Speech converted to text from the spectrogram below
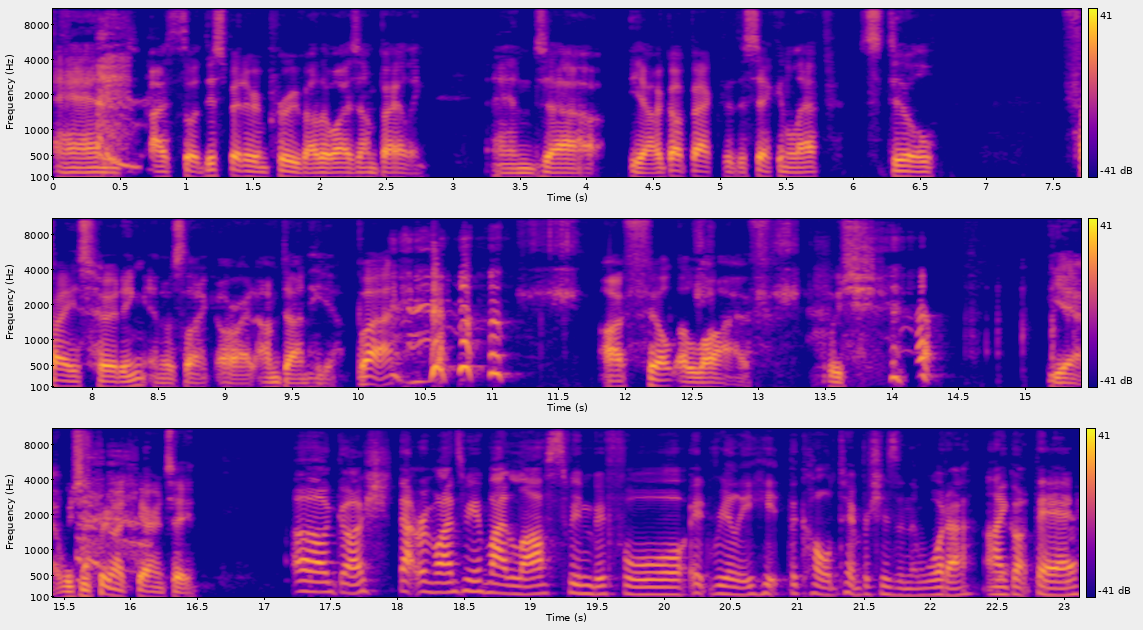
And I thought this better improve, otherwise I'm bailing. And uh, yeah, I got back for the second lap, still face hurting and was like, all right, I'm done here. But I felt alive, which, yeah, which is pretty much guaranteed. Oh gosh, that reminds me of my last swim before it really hit the cold temperatures in the water. I got there,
